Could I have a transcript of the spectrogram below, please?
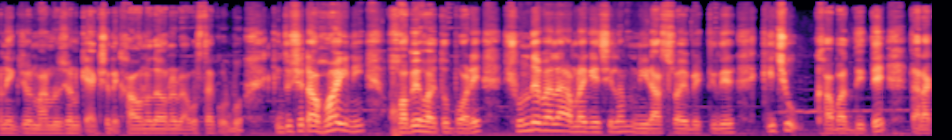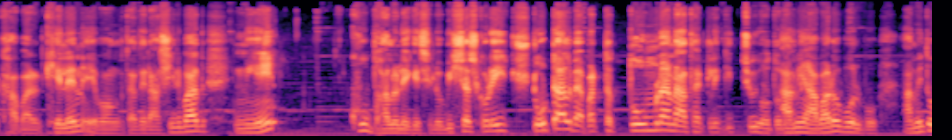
অনেকজন মানুষজনকে একসাথে খাওয়ানো দাওয়ানোর ব্যবস্থা করব, কিন্তু সেটা হয়নি, হবে হয়তো পরে। সন্ধেবেলা আমরা গেছিলাম নিরাশ্রয় ব্যক্তিদের কিছু খাবার দিতে, তারা খাবার খেলেন এবং তাদের আশীর্বাদ নিয়ে খুব ভালো লেগেছিল। বিশ্বাস করে এই টোটাল ব্যাপারটা তোমরা না থাকলে কিচ্ছুই হতো আমি আবারও বলব, আমি তো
